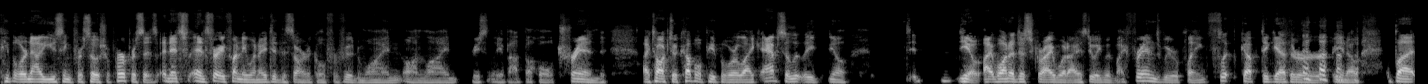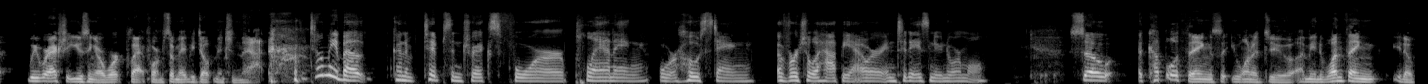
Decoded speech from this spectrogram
people are now using for social purposes. And it's it's very funny when I did this article for Food and Wine online recently about the whole trend. I talked to a couple of people who were like, absolutely, you know, you know, I want to describe what I was doing with my friends. We were playing Flip Cup together, or, you know, but we were actually using our work platform. So maybe don't mention that. Tell me about kind of tips and tricks for planning or hosting a virtual happy hour in today's new normal. So a couple of things that you want to do. I mean, one thing, you know,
